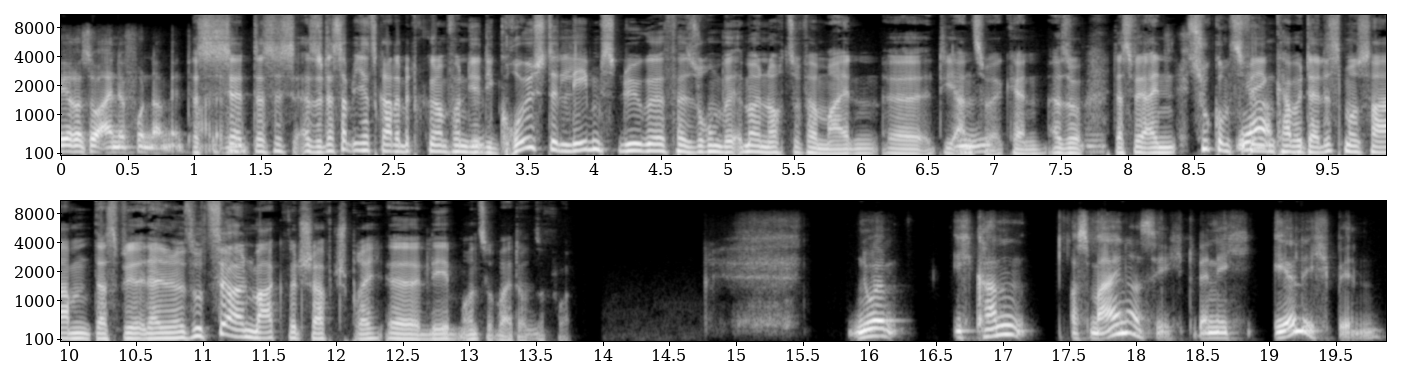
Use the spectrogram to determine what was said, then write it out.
wäre so eine fundamentale. Das ist ja, das ist, also das habe ich jetzt gerade mitgenommen von dir. Die größte Lebenslüge versuchen wir immer noch zu vermeiden, äh, die mhm. anzuerkennen. Also, dass wir einen zukunftsfähigen ja. Kapitalismus haben, dass wir in einer sozialen Marktwirtschaft sprech, äh, leben und so weiter und so fort. Nur, ich kann aus meiner Sicht, wenn ich ehrlich bin,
